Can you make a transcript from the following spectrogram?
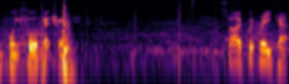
1.4 petrol engine so a quick recap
